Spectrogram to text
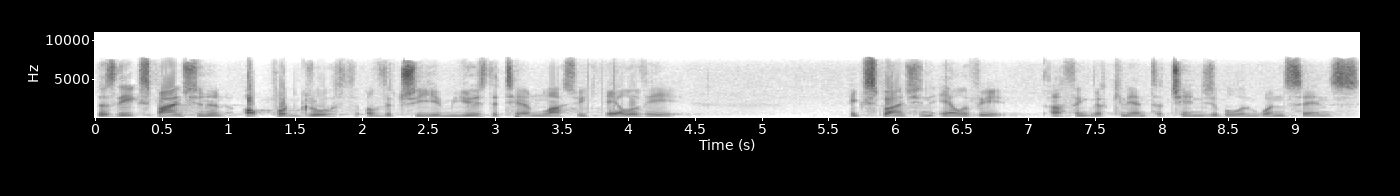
There's the expansion and upward growth of the tree, and we used the term last week elevate. Expansion, elevate, I think they're kind of interchangeable in one sense.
